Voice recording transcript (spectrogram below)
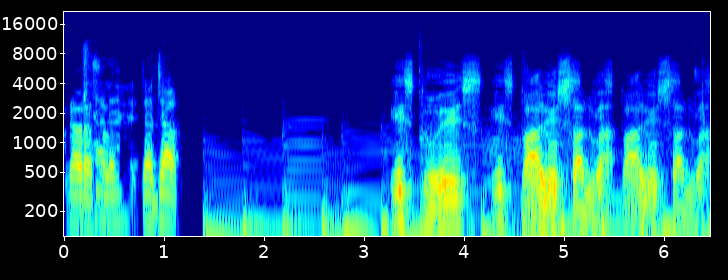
Un abrazo. Dale, chao, chao. Esto es, esto Palo es Salva, Palo Salva.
